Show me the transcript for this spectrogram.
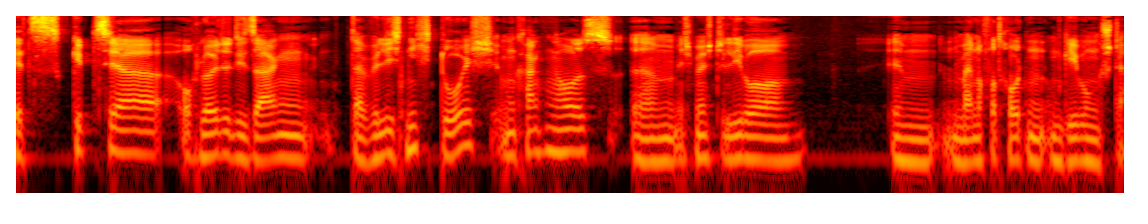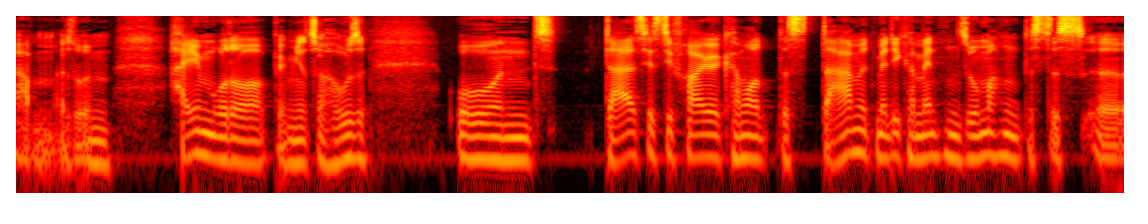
Jetzt gibt's ja auch Leute, die sagen, da will ich nicht durch im Krankenhaus. Ähm, ich möchte lieber in meiner vertrauten Umgebung sterben, also im Heim oder bei mir zu Hause. Und da ist jetzt die Frage, kann man das da mit Medikamenten so machen, dass das äh,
